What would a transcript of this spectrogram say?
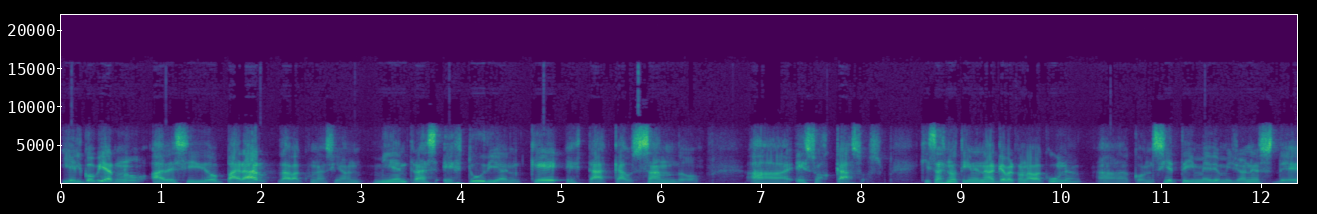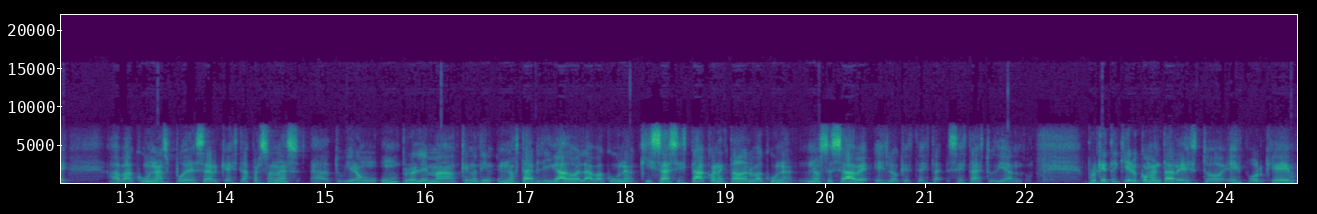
Y el gobierno ha decidido parar la vacunación mientras estudian qué está causando uh, esos casos. Quizás no tiene nada que ver con la vacuna, uh, con 7,5 millones de uh, vacunas puede ser que estas personas uh, tuvieron un problema que no, está ligado a la vacuna, quizás está conectado a la vacuna, no se sabe, es lo que se está, se está estudiando. ¿Por qué te quiero comentar esto? Es porque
